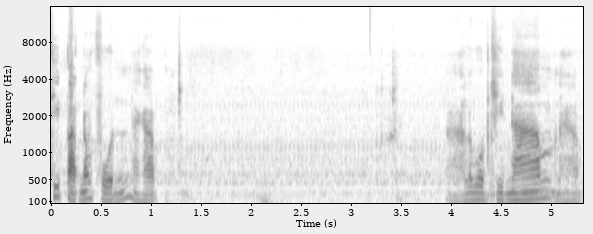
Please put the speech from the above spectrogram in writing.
ที่ปัดน้ำฝนนะครับระบบฉีดน้ำนะครับ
